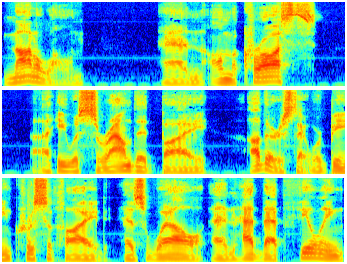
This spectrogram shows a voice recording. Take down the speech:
not alone. And on the cross, uh, he was surrounded by others that were being crucified as well and had that feeling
